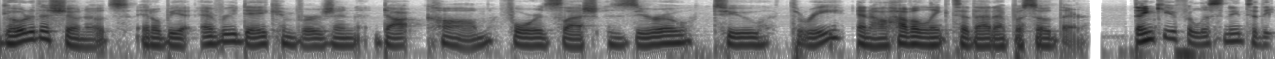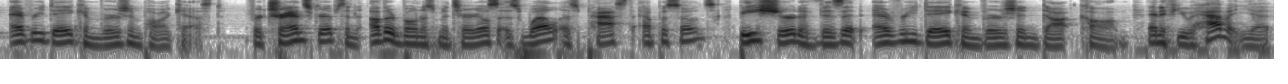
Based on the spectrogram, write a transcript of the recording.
go to the show notes. It'll be at everydayconversion.com forward slash 023. And I'll have a link to that episode there. Thank you for listening to the Everyday Conversion Podcast. For transcripts and other bonus materials, as well as past episodes, be sure to visit everydayconversion.com. And if you haven't yet,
